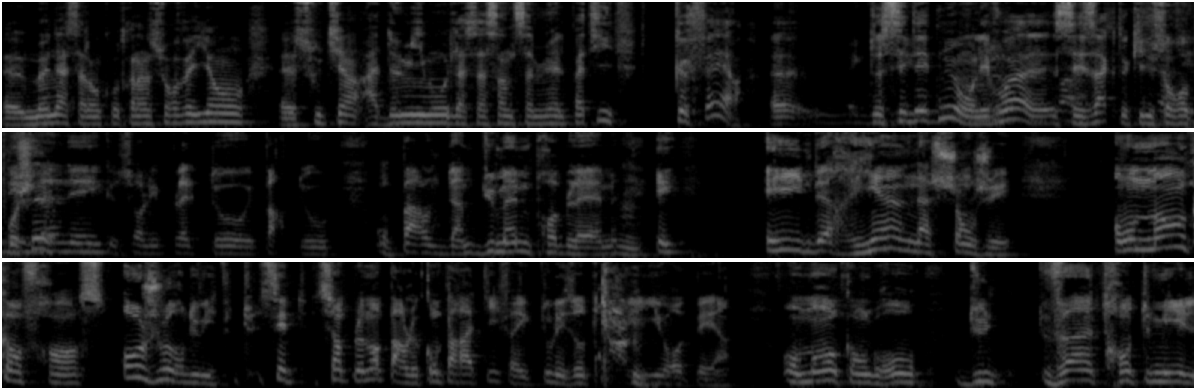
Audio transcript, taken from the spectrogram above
menace à l'encontre d'un surveillant, soutien à demi-mot de l'assassin de Samuel Paty. Que faire de ces détenus? On les voit, ces actes qui lui sont reprochés. Ça fait des années que sur les plateaux et partout, on parle du même problème. Et, et rien n'a changé. On manque en France aujourd'hui, c'est simplement par le comparatif avec tous les autres pays européens, on manque en gros d'une 20, 30 000,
